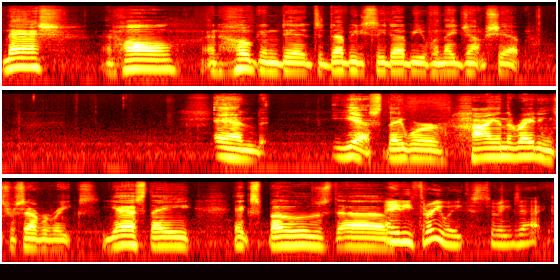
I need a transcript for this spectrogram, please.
Nash and Hall and Hogan did to WCW when they jumped ship. And yes, they were high in the ratings for several weeks. Yes, they exposed uh 83 weeks to be exact.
